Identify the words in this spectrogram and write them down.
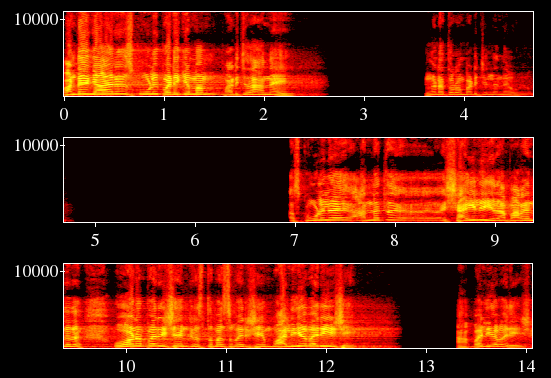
പണ്ട് ഞാൻ സ്കൂളിൽ പഠിക്കുമ്പം പഠിച്ചതാന്നേ. നിങ്ങളുടെ അത്രയും പഠിച്ചില്ലെന്നേ ഉള്ളൂ. സ്കൂളിലെ അന്നത്തെ ശൈലി ഇതാ പറയുന്നത് ഓണപരീക്ഷയും ക്രിസ്തുമസ് പരീക്ഷയും വലിയ പരീക്ഷയും ആ വലിയ പരീക്ഷ.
